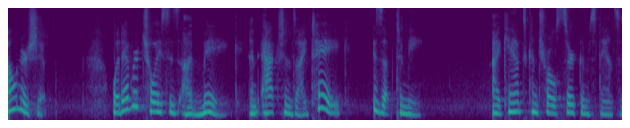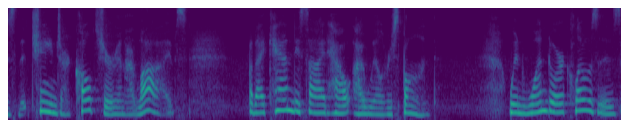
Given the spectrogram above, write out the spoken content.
ownership. Whatever choices I make and actions I take is up to me. I can't control circumstances that change our culture and our lives, but I can decide how I will respond. When one door closes,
